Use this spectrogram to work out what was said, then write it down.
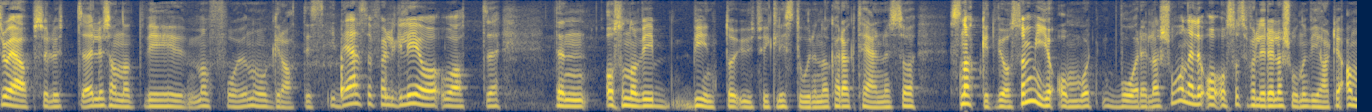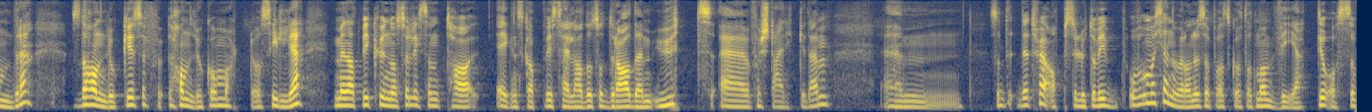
tror jeg absolutt. Eller sånn at vi, Man får jo noe gratis i det, selvfølgelig. Og, og at eh, den, også når vi begynte å utvikle historien og karakterene, så snakket vi også mye om vår, vår relasjon, eller, og også selvfølgelig relasjoner vi har til andre. Så det handler jo ikke, handler jo ikke om Marte og Silje, men at vi kunne også liksom ta egenskaper vi selv hadde, og så dra dem ut. Eh, forsterke dem. Um, så det, det tror jeg absolutt. Og, vi, og man kjenner hverandre såpass godt at man vet jo også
